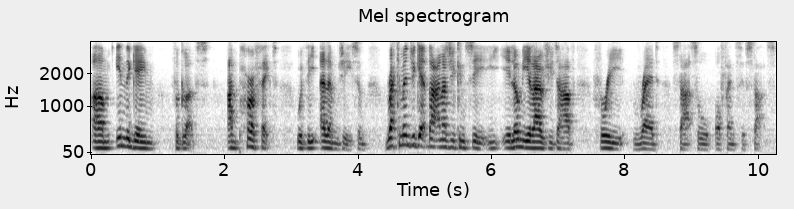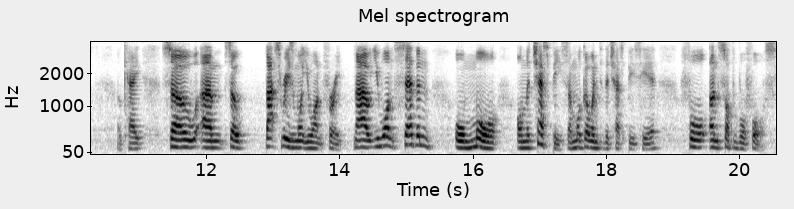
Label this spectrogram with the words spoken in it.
um, in the game for gloves, and perfect with the LMG. So recommend you get that, and as you can see, it only allows you to have three red stats or offensive stats. Okay, so um, so that's the reason what you want free. Now you want seven or more on the chest piece, and we'll go into the chest piece here for Unstoppable Force.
